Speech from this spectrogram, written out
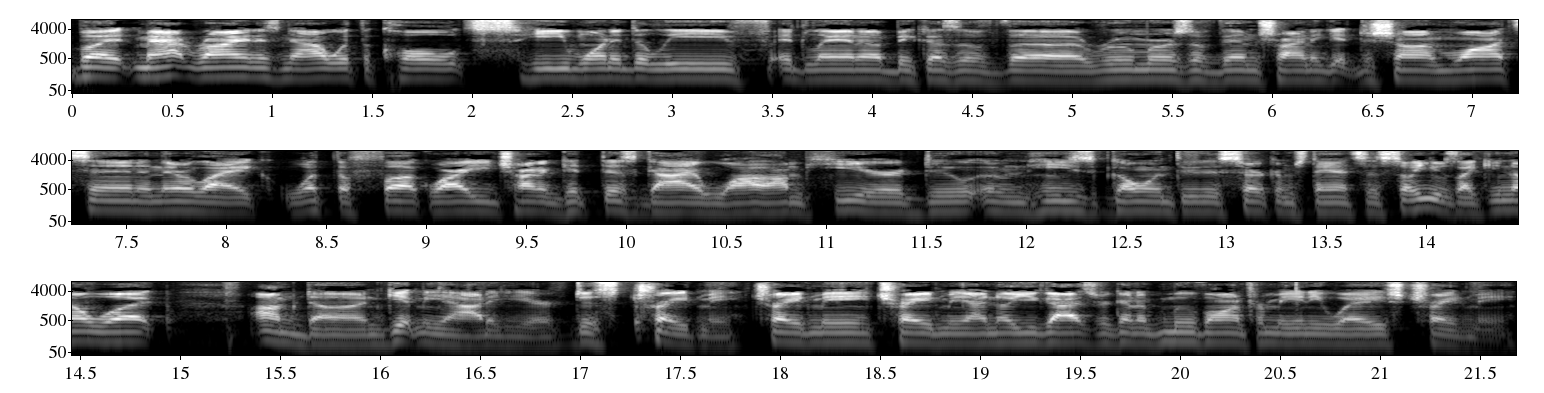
But Matt Ryan is now with the Colts. He wanted to leave Atlanta because of the rumors of them trying to get Deshaun Watson, and they're like, "What the fuck? Why are you trying to get this guy while I'm here? Do and he's going through the circumstances." So he was like, "You know what? I'm done. Get me out of here. Just trade me. Trade me. Trade me. I know you guys are going to move on from me anyways. Trade me.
